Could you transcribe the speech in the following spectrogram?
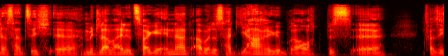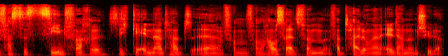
das hat sich äh, mittlerweile zwar geändert, aber das hat Jahre gebraucht, bis äh, quasi fast das Zehnfache sich geändert hat äh, vom, vom Haushaltsverteilung an Eltern und Schüler.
